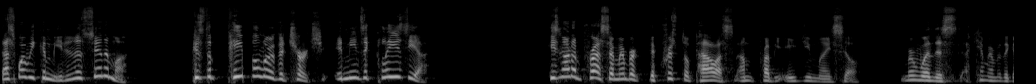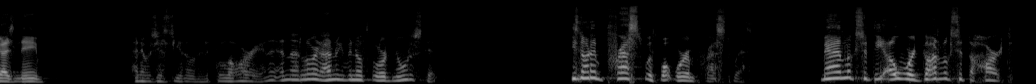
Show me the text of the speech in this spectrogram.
That's why we can meet in a cinema. Because the people are the church. It means ecclesia. He's not impressed. I remember the Crystal Palace. I'm probably aging myself. Remember when this, I can't remember the guy's name. And it was just, you know, the glory. And, and the Lord, I don't even know if the Lord noticed it. He's not impressed with what we're impressed with. Man looks at the outward, God looks at the heart.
